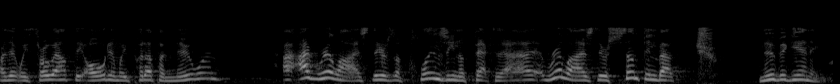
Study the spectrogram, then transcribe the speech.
or that we throw out the old and we put up a new one, I, I realize there's a cleansing effect that. I realize there's something about new beginnings.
